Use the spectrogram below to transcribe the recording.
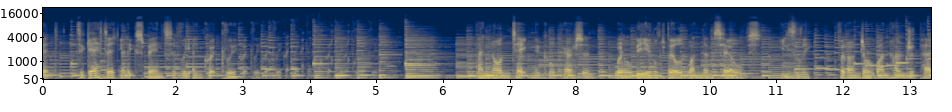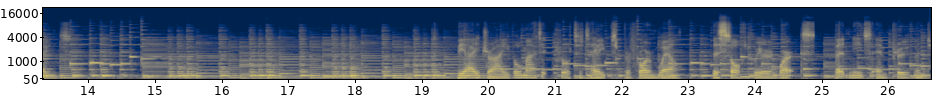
it to get it inexpensively and quickly. A non-technical person will be able to build one themselves easily for under £100. The Eyedrivomatic prototypes perform well. The software works, but needs improvement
